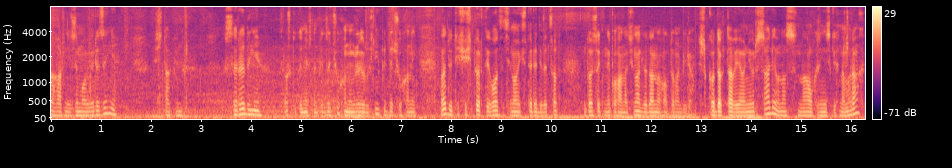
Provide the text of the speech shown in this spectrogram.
На гарній зимовій резині. Ось так він всередині. Трошки, звісно, підзачуханий, вже і ручник підзачуханий. Але 2004 год за ціною 4900 досить непогана ціна для даного автомобіля. Шкода Octavia Універсалі у нас на українських номерах.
